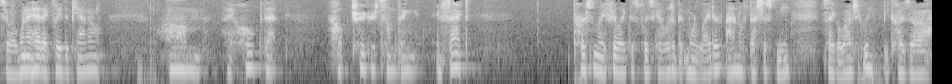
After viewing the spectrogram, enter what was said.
So I went ahead, I played the piano. Um I hope that helped trigger something. In fact, personally I feel like this place got a little bit more lighter. I don't know if that's just me psychologically because uh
